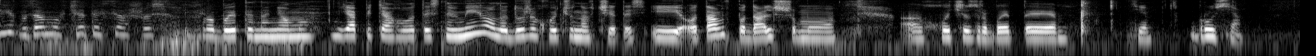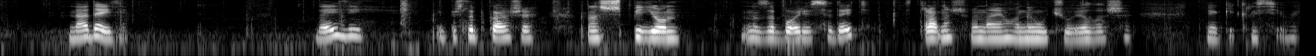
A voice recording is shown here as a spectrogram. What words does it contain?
І будемо вчитися щось робити на ньому. Я підтягуватись не вмію, але дуже хочу навчитись. І отам в подальшому хочу зробити ці бруся. Да, Дейзі? Дейзі. І пішли покажу, що наш шпійон на заборі сидить. Странно, що вона його не учуяла ще. Який красивий.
